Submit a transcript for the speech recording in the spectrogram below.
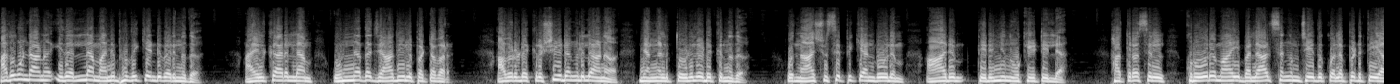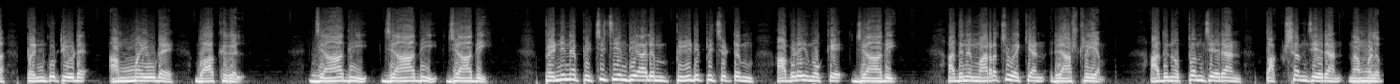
അതുകൊണ്ടാണ് ഇതെല്ലാം അനുഭവിക്കേണ്ടി വരുന്നത്. അയൽക്കാരെല്ലാം ഉന്നത ജാതിയിൽപ്പെട്ടവർ. അവരുടെ കൃഷിയിടങ്ങളിലാണ് ഞങ്ങൾ തൊഴിലെടുക്കുന്നത്. ഒന്ന് ആശ്വസിപ്പിക്കാൻ പോലും ആരും തിരിഞ്ഞു നോക്കിയിട്ടില്ല. ഹത്രസിൽ ക്രൂരമായി ബലാത്സംഗം ചെയ്ത് കൊലപ്പെടുത്തിയ പെൺകുട്ടിയുടെ അമ്മയുടെ വാക്കുകൾ. ജാതി ജാതി ജാതി. പെണ്ണിനെ പിച്ചു ചീന്തിയാലും പീഡിപ്പിച്ചിട്ടും അവിടെയുമൊക്കെ ജാതി. അതിനെ മറച്ചുവെക്കാൻ രാഷ്ട്രീയം. അതിനൊപ്പം ചേരാൻ പക്ഷം ചേരാൻ നമ്മളും.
